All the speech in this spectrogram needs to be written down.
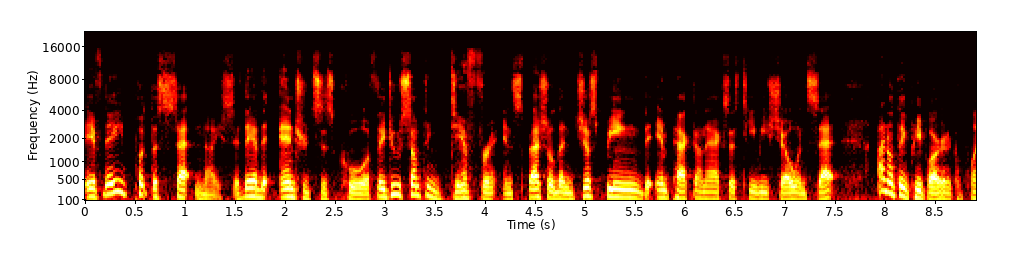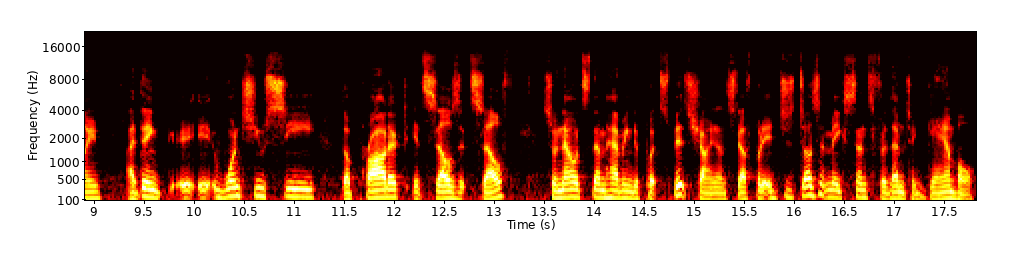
if they put the set nice, if they have the entrances cool, if they do something different and special than just being the Impact on AXS TV show and set, I don't think people are going to complain. I think it, once you see the product, it sells itself. So now it's them having to put spit shine on stuff, but it just doesn't make sense for them to gamble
